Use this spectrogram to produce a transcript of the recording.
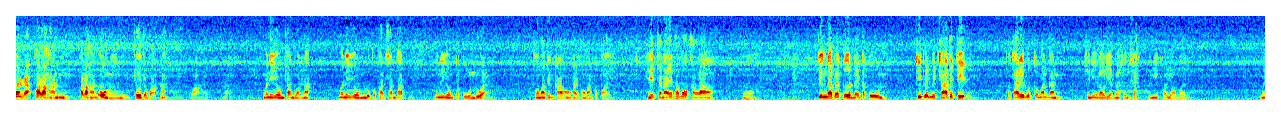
นั่นแหละ พระอรหันต์พระอรหันต์องค์หนึ่งเธอจะบาปนะว่าให้นะไม่นิยมชั้นวันนะมนิยมรูปพันธ์สันทัดมนิยมตระกูลด้วย พอมาถึงข่าวของใครของมันก็ไป เหตุไฉนพระโมคคัลลาจึงได้ไปเกิดในตระกูลที่เป็นมิจฉาทิฏฐิภาษารีบุตรก็เหมือนกัน ทีนี้เราเรียนม่ถึงซะอันนี้ขอยอมไว้ ไม่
